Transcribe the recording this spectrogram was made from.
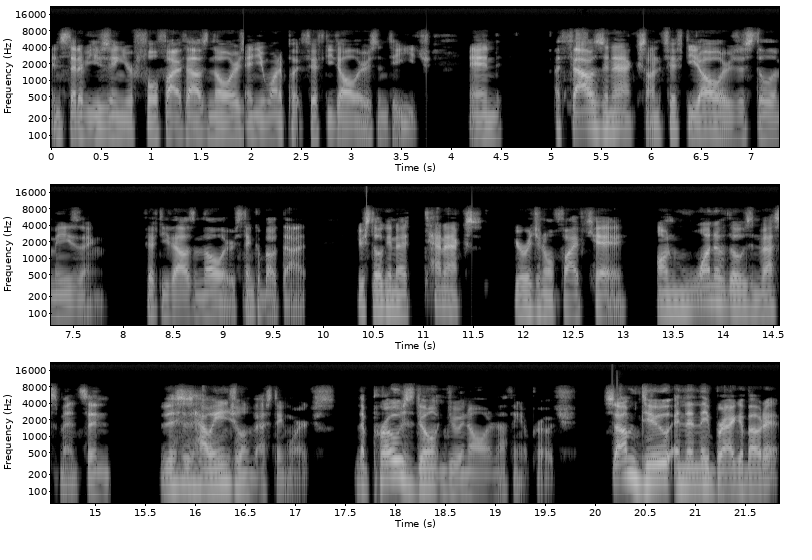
instead of using your full $5,000 and you want to put $50 into each. And a thousand X on $50 is still amazing. $50,000. Think about that. You're still going to 10X your original 5K on one of those investments. And this is how angel investing works. The pros don't do an all or nothing approach. Some do, and then they brag about it.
